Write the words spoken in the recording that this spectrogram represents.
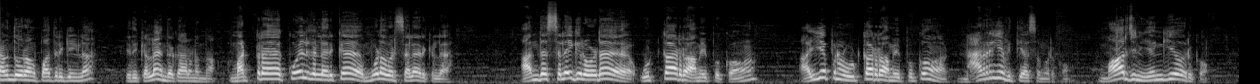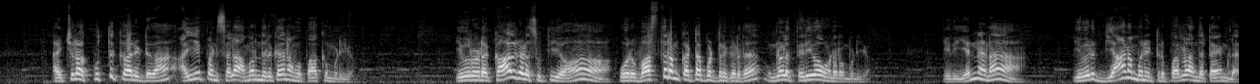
நடந்து வருவாங்க பார்த்துருக்கீங்களா? இதுக்கெல்லாம் இந்த காரணம் தான். மற்ற கோயில்களில் இருக்க மூலவர் சிலை இருக்குல்ல அந்த சிலைகளோட உட்கார்ற அமைப்புக்கும் ஐயப்பனோட உட்கார்ற அமைப்புக்கும் நிறைய வித்தியாசம் இருக்கும். மார்ஜின் எங்கேயோ இருக்கும். ஆக்சுவலாக குத்து காலிட்டு தான் ஐயப்பன் சிலை அமர்ந்திருக்கிறத நம்ம பார்க்க முடியும். இவரோட கால்களை சுற்றியும் ஒரு வஸ்திரம் கட்டப்பட்டிருக்கிறத உங்களால் தெளிவாக உணர முடியும். இது என்னன்னா இவர் தியானம் பண்ணிட்டு இருப்பார்ல அந்த டைமில்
